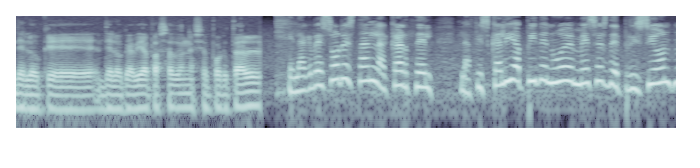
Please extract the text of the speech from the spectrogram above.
de lo, que, de lo que había pasado en ese portal. El agresor está en la cárcel. La Fiscalía pide nueve meses de prisión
